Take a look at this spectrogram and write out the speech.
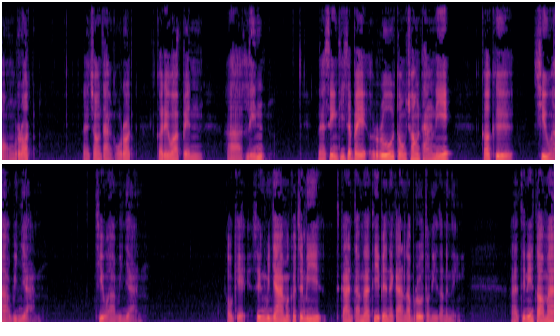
ของรถนะช่องทางของรถก็เรียกว่าเป็นลิ้นนะสิ่งที่จะไปรู้ตรงช่องทางนี้ก็คือชิวหาวิญญาณ ชิวหาวิญญาณโอเค ซึ่งวิญญาณมันก็จะมีการทำหน้าที่เป็นในการรับรู้ตรงนี้ตอนนั้นเองอทีนี้ต่อมา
